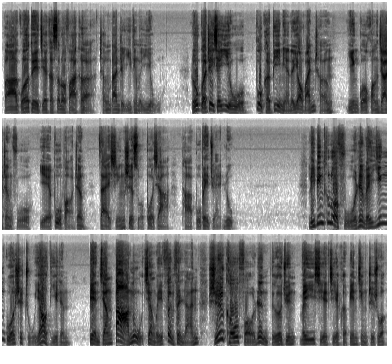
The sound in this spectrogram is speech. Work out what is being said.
法国对捷克斯洛伐克承担着一定的义务，如果这些义务不可避免的要完成，英国皇家政府也不保证在形势所迫下他不被卷入。”里宾特洛甫认为英国是主要敌人。便将大怒降为愤愤然，矢口否认德军威胁捷克边境之说。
